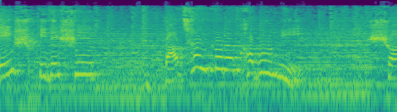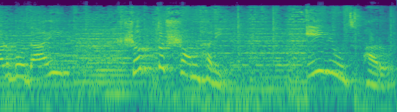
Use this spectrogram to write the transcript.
দেশ বিদেশের বাছাই করা খবর নিয়ে সর্বদাই সত্য সন্ধানী এই নিউজ ভারত।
